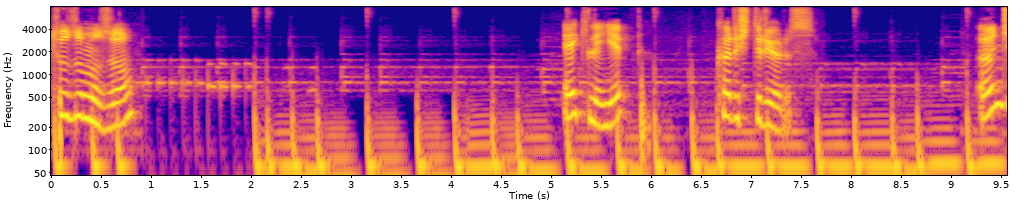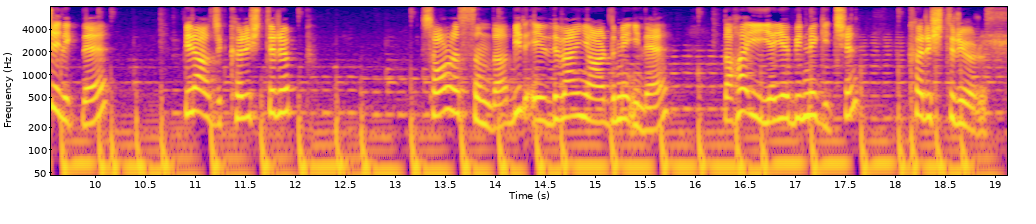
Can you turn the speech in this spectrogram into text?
tuzumuzu ekleyip karıştırıyoruz. Öncelikle birazcık karıştırıp sonrasında bir eldiven yardımı ile daha iyi yayabilmek için karıştırıyoruz.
